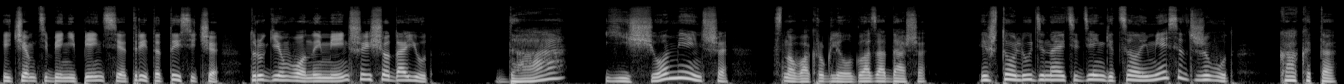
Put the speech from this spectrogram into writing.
И чем тебе не пенсия, три-то тысячи, другим вон и меньше еще дают». «Да? Еще меньше?» — снова округлила глаза Даша. «И что, люди на эти деньги целый месяц живут? Как это?»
